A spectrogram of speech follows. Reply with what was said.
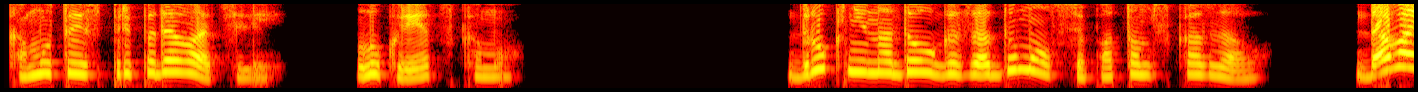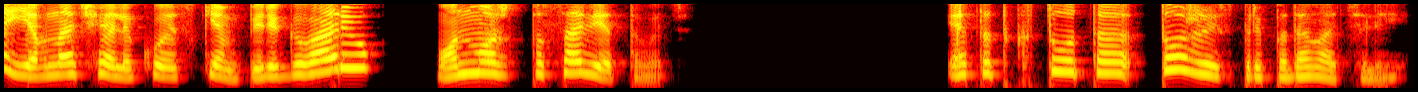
Кому-то из преподавателей. Лукрецкому. Друг ненадолго задумался, потом сказал. «Давай я вначале кое с кем переговорю, он может посоветовать. «Этот кто-то тоже из преподавателей?»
